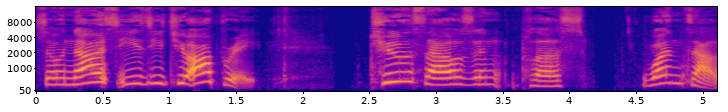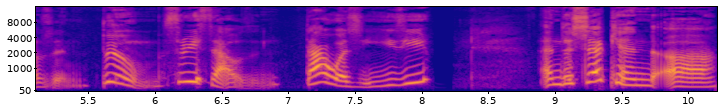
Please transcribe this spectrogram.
So now it's easy to operate. 2000 plus 1,000. Boom, 3,000. That was easy. And the second uh,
